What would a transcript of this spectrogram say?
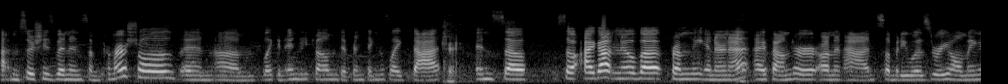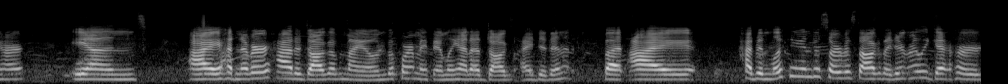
Um, so she's been in some commercials and um, like an indie film, different things like that. Okay. And so, so I got Nova from the internet. I found her on an ad. Somebody was rehoming her, and I had never had a dog of my own before. My family had had dogs, I didn't. But I had been looking into service dogs. I didn't really get her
